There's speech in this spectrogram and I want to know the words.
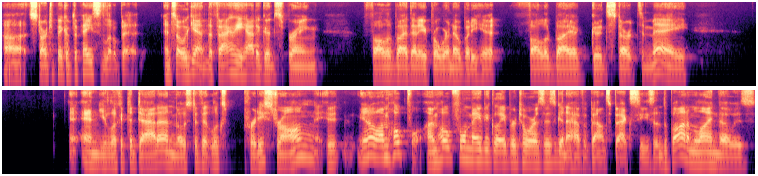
uh, start to pick up the pace a little bit. And so again, the fact he had a good spring, followed by that April where nobody hit, followed by a good start to May, and you look at the data and most of it looks pretty strong. It, you know, I'm hopeful. I'm hopeful maybe Gleyber Torres is going to have a bounce back season. The bottom line though is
